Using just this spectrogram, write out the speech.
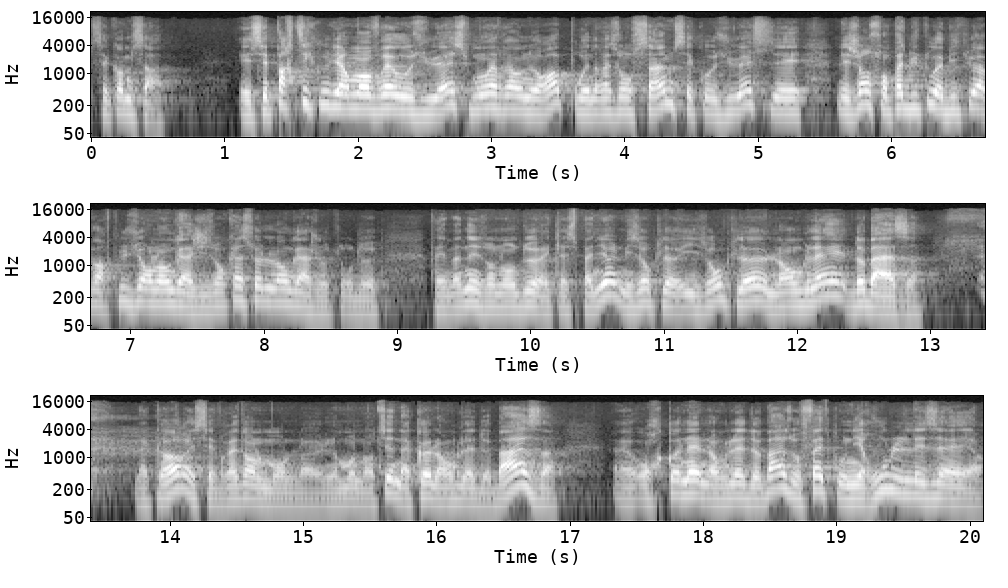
C'est comme ça. Et c'est particulièrement vrai aux US, moins vrai en Europe, pour une raison simple, c'est qu'aux US, les, gens ne sont pas du tout habitués à avoir plusieurs langages. Ils n'ont qu'un seul langage autour d'eux. Enfin, maintenant, ils en ont deux avec l'espagnol, mais ils ont que l'anglais de base. D'accord? Et c'est vrai dans le monde. Le monde entier n'a que l'anglais de base. Euh, on reconnaît l'anglais de base au fait qu'on y roule les airs.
